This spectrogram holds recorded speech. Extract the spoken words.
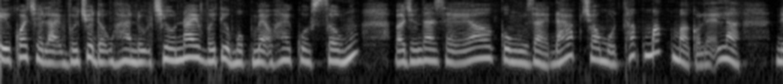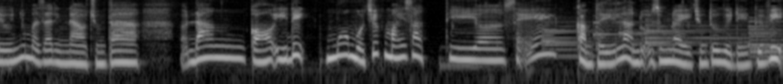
vị, quay trở lại với chuyển động Hà Nội chiều nay với tiểu mục Mẹo hay cuộc sống. Và chúng ta sẽ ờ, cùng giải đáp cho một thắc mắc mà có lẽ là nếu như mà gia đình nào chúng ta ờ, đang có ý định mua một chiếc máy giặt thì ờ, sẽ cảm thấy là nội dung này chúng tôi gửi đến quý vị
